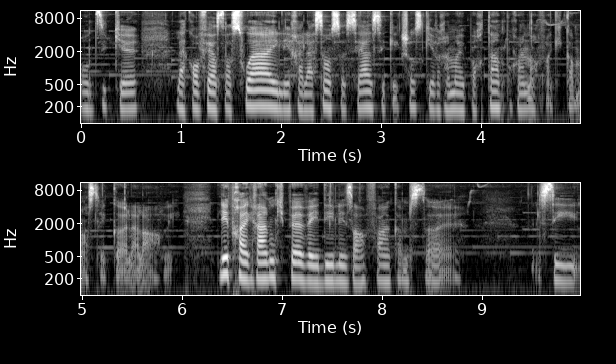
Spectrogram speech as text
On dit que la confiance en soi et les relations sociales, c'est quelque chose qui est vraiment important pour un enfant qui commence l'école. Alors, les, programmes qui peuvent aider les enfants comme ça, euh, c'est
